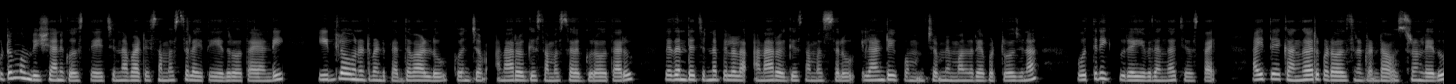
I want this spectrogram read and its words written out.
కుటుంబం విషయానికి వస్తే చిన్నపాటి సమస్యలు అయితే ఎదురవుతాయండి. ఇంట్లో ఉన్నటువంటి పెద్దవాళ్ళు కొంచెం అనారోగ్య సమస్యలకు గురవుతారు. లేదంటే చిన్నపిల్లల అనారోగ్య సమస్యలు ఇలాంటివి కొంచెం మిమ్మల్ని రేపటి రోజున ఒత్తిడికి గురయ్యే విధంగా చేస్తాయి. అయితే కంగారు పడవలసినటువంటి అవసరం లేదు.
